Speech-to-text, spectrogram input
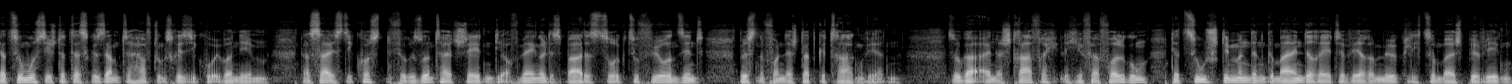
Dazu muss die Stadt das gesamte Haftungsrisiko übernehmen. Das heißt, die Kosten für Gesundheitsschäden, die auf Mängel des Bades zurückzuführen sind, müssen von der Stadt getragen werden. Sogar eine strafrechtliche Verfolgung der zustimmenden Gemeinderäte wäre möglich, zum Beispiel wegen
